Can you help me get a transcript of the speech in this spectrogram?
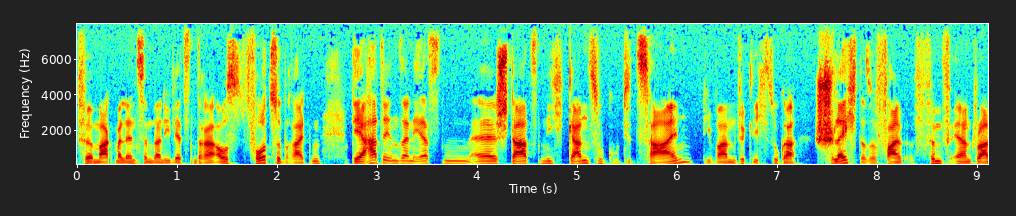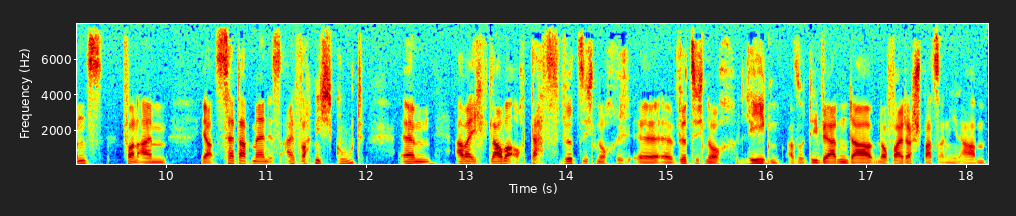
für Mark Melanson dann die letzten drei aus vorzubereiten. Der hatte in seinen ersten äh, Starts nicht ganz so gute Zahlen. Die waren wirklich sogar schlecht. Also fünf Earned Runs von einem ja, Setup-Man ist einfach nicht gut. Ähm, aber ich glaube, auch das wird sich noch, äh, wird sich noch legen. Also die werden da noch weiter Spaß an ihn haben.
